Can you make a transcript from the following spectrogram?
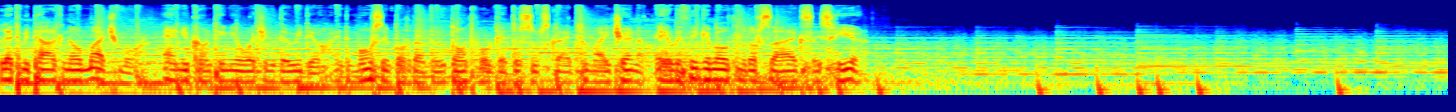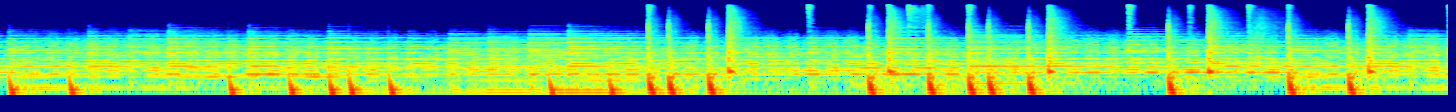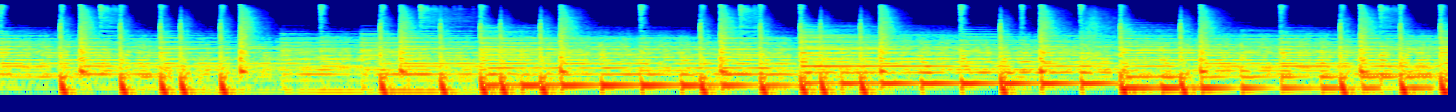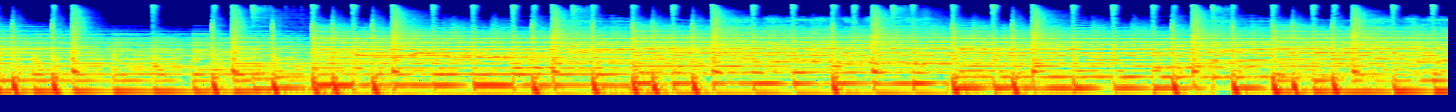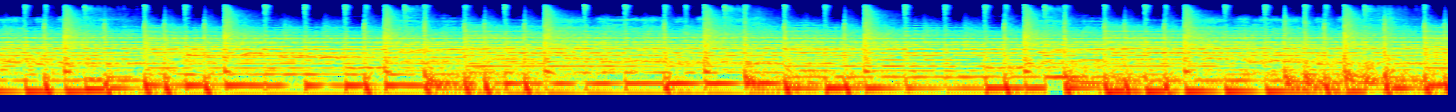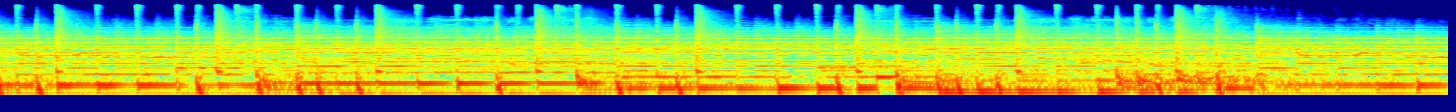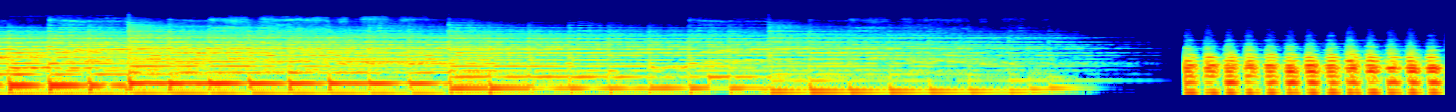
Let me talk no much more and you continue watching the video and most importantly don't forget to subscribe to my channel. Everything about motorcycles is here. Thank you.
